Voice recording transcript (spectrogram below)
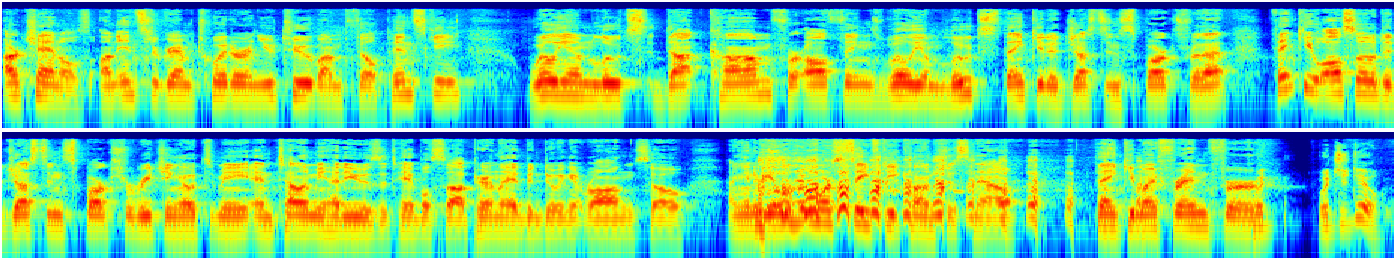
our channels on Instagram, Twitter, and YouTube. I'm Phil Pinsky. WilliamLutz.com for all things William Lutz. Thank you to Justin Sparks for that. Thank you also to Justin Sparks for reaching out to me and telling me how to use a table saw. Apparently, I'd been doing it wrong, so I'm going to be a little bit more safety conscious now. Thank you, my friend, for What what'd you do?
